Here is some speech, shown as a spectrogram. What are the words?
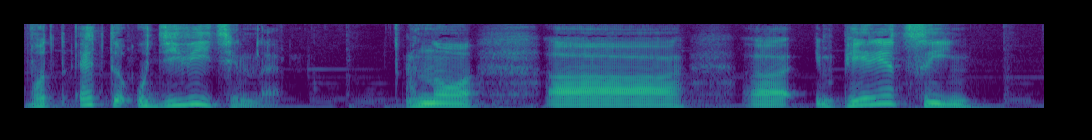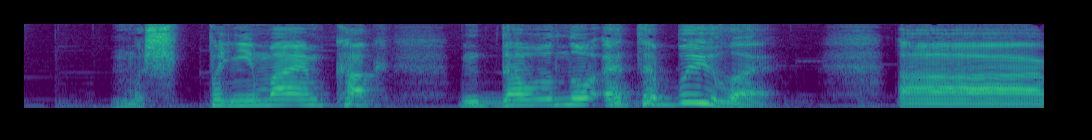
Вот это удивительно. Но а, империя Цинь, мы ж понимаем, как давно это было. А,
